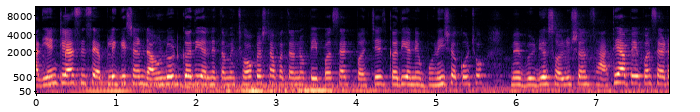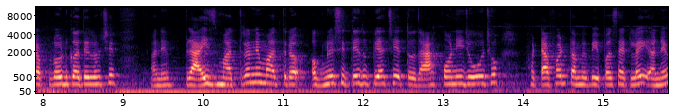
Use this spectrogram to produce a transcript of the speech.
આર્યન ક્લાસીસ એપ્લિકેશન ડાઉનલોડ કરી અને તમે છ પ્રશ્નપત્રનો પેપર સેટ પરચેઝ કરી અને ભણી શકો છો. મેં વીડિયો સોલ્યુશન સાથે આ પેપર સેટ અપલોડ કરેલો છે અને પ્રાઇઝ માત્ર ને માત્ર ઓગણસિત્તેર રૂપિયા છે. તો રાહ કોની જોવો છો? ફટાફટ તમે પેપર સેટ લઈ અને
